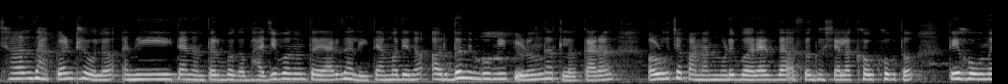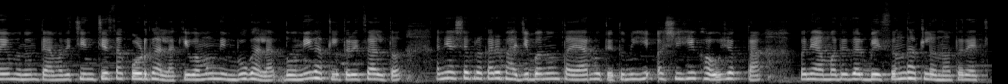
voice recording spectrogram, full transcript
छान झाकण ठेवलं आणि त्यानंतर बघा भाजी बनवून तयार झाली. त्यामध्ये ना अर्ध निंबू मी पिळून घातलं कारण अळूच्या पानांमुळे बऱ्याचदा असं घशाला खवखवतं. ते होऊ नये म्हणून त्यामध्ये चिंचेचा कोड घाला किंवा मग निंबू घाला. दोन्ही घातलं तरी चालतं. आणि अशा प्रकारे भाजी बनवून तयार होते. तुम्ही ही अशीही खाऊ शकता. पण यामध्ये जर बेसन घातलं ना तर याची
